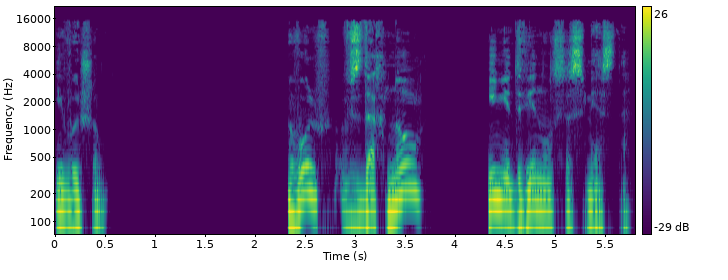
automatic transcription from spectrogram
и вышел. Вульф вздохнул и не двинулся с места.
